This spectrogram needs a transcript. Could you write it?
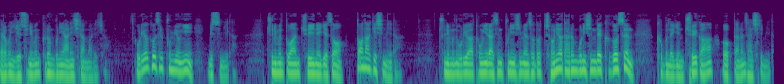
여러분, 예수님은 그런 분이 아니시란 말이죠. 우리가 그것을 분명히 믿습니다. 주님은 또한 죄인에게서 떠나 계십니다. 주님은 우리와 동일하신 분이시면서도 전혀 다른 분이신데 그것은 그분에겐 죄가 없다는 사실입니다.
